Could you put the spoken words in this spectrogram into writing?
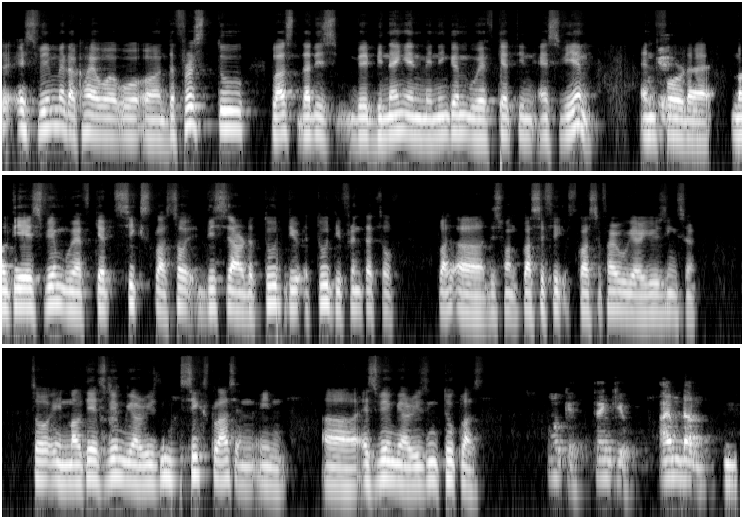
So SVM में रखा है वो, वो uh, the first two class that is the benign and malignant we have kept in SVM, and Okay. for the multi SVM we have kept six class. So these are the two di- two different types of uh, this one classific classifier we are using, sir. So in multi SVM we are using six class, and in uh, SVM we are using two class. Okay, thank you. I am done. Thank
